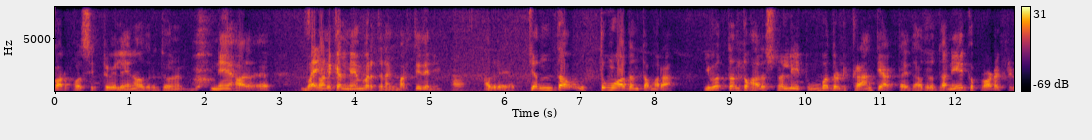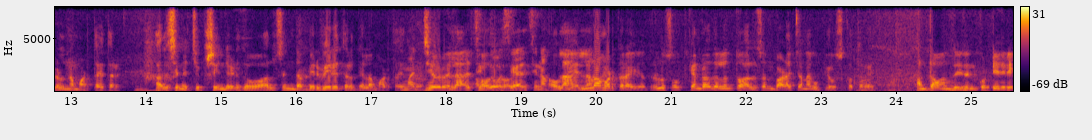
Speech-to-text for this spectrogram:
ಕಾರ್ಪೋಸ್ ಇಟ್ಟುವಿಲ್ಲ ಏನೋ ಅದರದ್ದು ನೇ ಬಟಾನಿಕಲ್ ನೇಮ್ ಬರುತ್ತೆ ನಂಗೆ ಮರ್ತಿದ್ದೀನಿ. ಆದರೆ ಅತ್ಯಂತ ಉತ್ತಮವಾದಂಥ ಮರ. ಇವತ್ತಂತೂ ಹಲಸಿನಲ್ಲಿ ತುಂಬ ದೊಡ್ಡ ಕ್ರಾಂತಿ ಆಗ್ತಾ ಇದೆ. ಅದರದ್ದು ಅನೇಕ ಪ್ರಾಡಕ್ಟ್ಗಳನ್ನ ಮಾಡ್ತಾ ಇದ್ದಾರೆ. ಹಲಸಿನ ಚಿಪ್ಸಿಂದ ಹಿಡಿದು ಹಲಸಿಂದ ಬೇರೆ ಬೇರೆ ಥರದ್ದೆಲ್ಲ ಮಾಡ್ತಾ ಇದ್ದಾರೆ. ಅಜ್ಜಿಯವರು ಎಲ್ಲ ಹಲಸಿನ ದೋಸೆ ಹಲಸಿನ ಹಪ್ಪಳ ಹೌದು, ಎಲ್ಲ ಮಾಡ್ತಾರೆ. ಅದರಲ್ಲೂ ಸೌತ್ ಕೆನರಾದಲ್ಲಂತೂ ಹಲಸನ್ ಬಹಳ ಚೆನ್ನಾಗಿ ಉಪಯೋಗಿಸ್ಕೋತಾರೆ. ಅಂತ ಒಂದು ಇದನ್ನ ಕೊಟ್ಟಿದ್ರಿ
